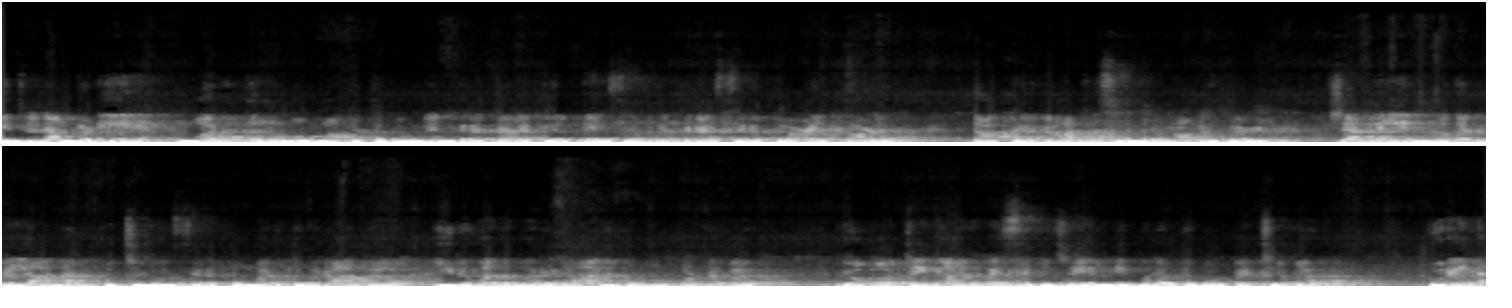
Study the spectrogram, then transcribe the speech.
இன்று நம்முடைய மருத்துவமும் மகத்துவம் என்கிற தலைப்பில் பேசவிருக்கிற சிறப்பு அழைப்பாளர் டாக்டர் ராஜசுந்தரம் அவர்கள் சென்னையின் முதன்மையான புற்றுநோய் சிறப்பு மருத்துவராக இருபது வருட அனுபவம் கொண்டவர் ரொபோட்டிக் அறுவை சிகிச்சையில் நிபுணத்துவம் பெற்றவர் குறைந்த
